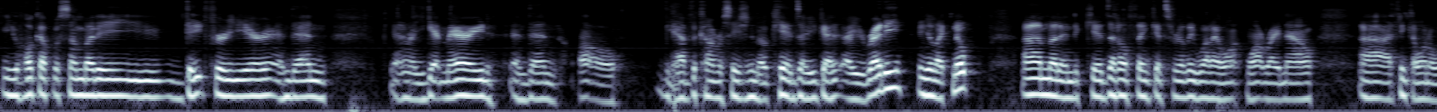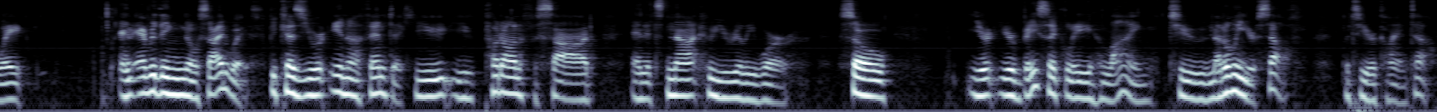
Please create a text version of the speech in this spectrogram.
You hook up with somebody, you date for a year and then I don't know, you get married and then uh-oh, you have the conversation about kids. Are you guys are you ready? And you're like, "Nope. I'm not into kids. I don't think it's really what I want want right now. Uh, I think I want to wait." and everything goes sideways because you're inauthentic. You you put on a facade and it's not who you really were. So you're you're basically lying to not only yourself but to your clientele.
